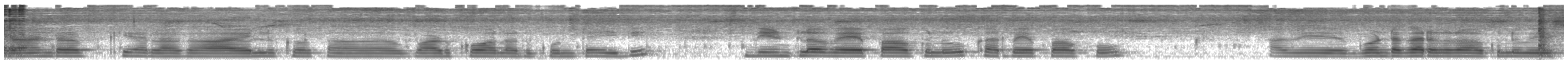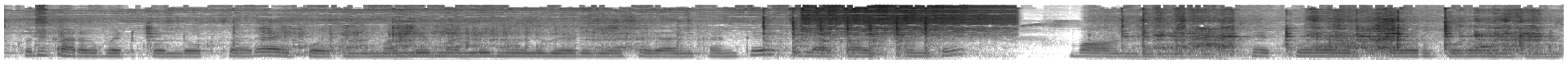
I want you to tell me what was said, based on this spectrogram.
డ్రాండ్రఫ్కి అలాగా ఆయిల్ వాడుకోవాలనుకుంటే ఇది. దీంట్లో వేపాకులు కరివేపాకు అవి గుంటగరగరాకులు వేసుకొని కరగబెట్టుకోండి ఒకసారి అయిపోతుంది. మళ్ళీ మళ్ళీ నూనె వేడి చేసేదానికంటే ఇలా కాచుకుంటే బాగుంటుంది. ఎక్కువ కూర కూడా ఉంటుంది.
